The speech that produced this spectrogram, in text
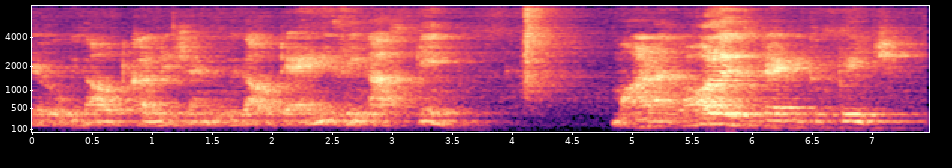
Without condition, without anything asking, Maharaj always ready to preach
